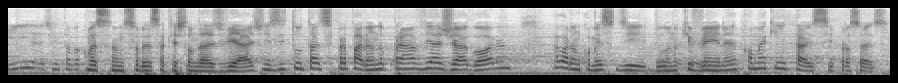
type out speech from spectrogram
E a gente estava conversando sobre essa questão das viagens e tu está se preparando para viajar agora, agora no começo de, do ano que vem, né? Como é que está esse processo?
